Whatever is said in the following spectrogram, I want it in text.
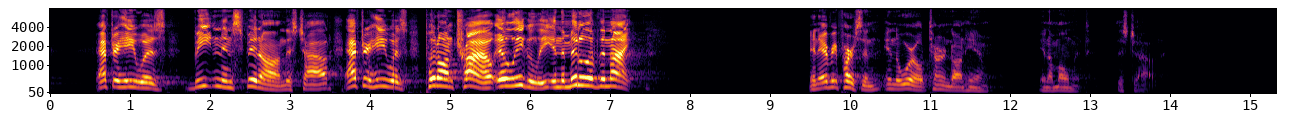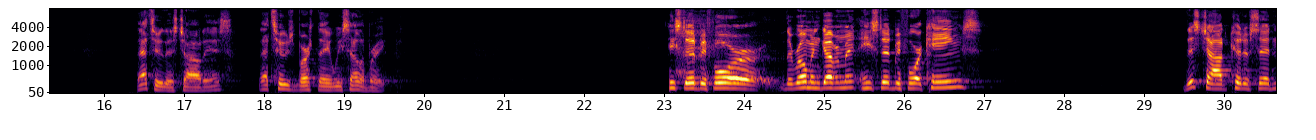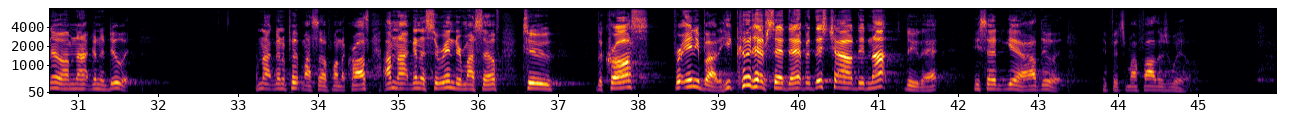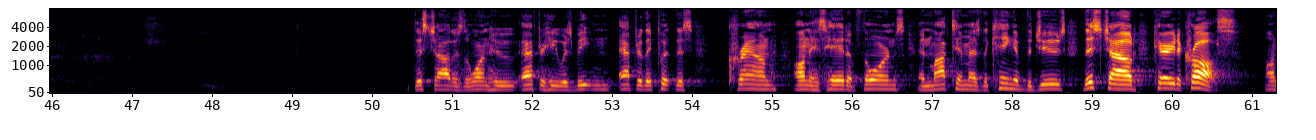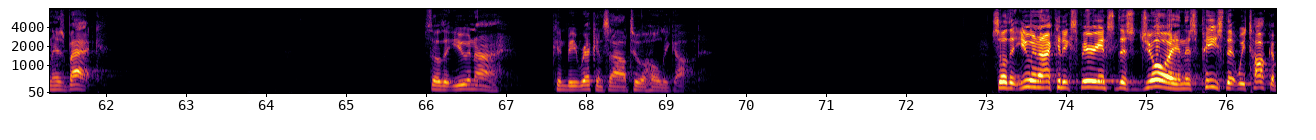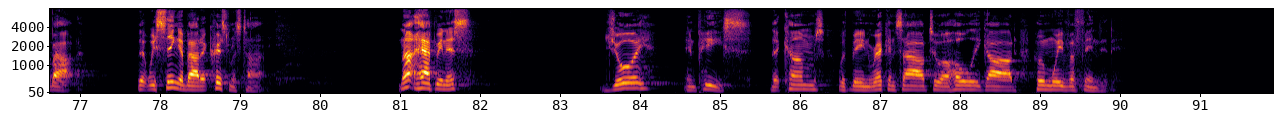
After he was beaten and spit on, this child, after he was put on trial illegally in the middle of the night, and every person in the world turned on him in a moment, this child. That's who this child is. That's whose birthday we celebrate. He stood before the Roman government, he stood before kings. This child could have said, No, I'm not going to do it. I'm not going to put myself on the cross. I'm not going to surrender myself to the cross for anybody. He could have said that, but this child did not do that. He said, Yeah, I'll do it if it's my Father's will. This child is the one who, after he was beaten, after they put this crown on his head of thorns and mocked him as the king of the Jews, this child carried a cross on his back. So that you and I can be reconciled to a holy God. So that you and I can experience this joy and this peace that we talk about, that we sing about at Christmas time. Not happiness, joy and peace that comes with being reconciled to a holy God whom we've offended.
